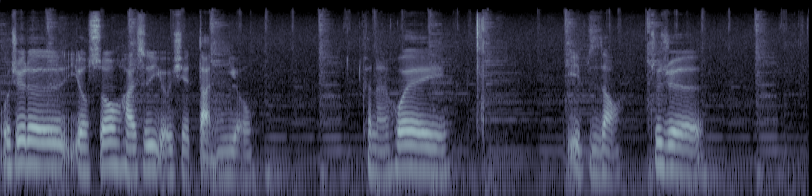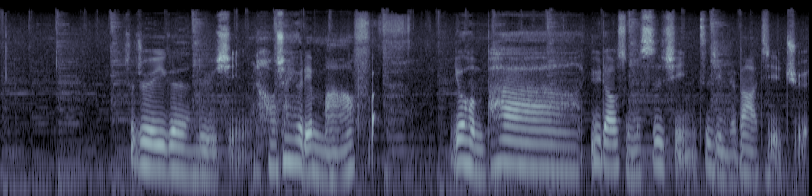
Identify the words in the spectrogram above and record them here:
我觉得有时候还是有一些担忧，可能会也不知道，就觉得就觉得一个人旅行好像有点麻烦，又很怕遇到什么事情自己没办法解决。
